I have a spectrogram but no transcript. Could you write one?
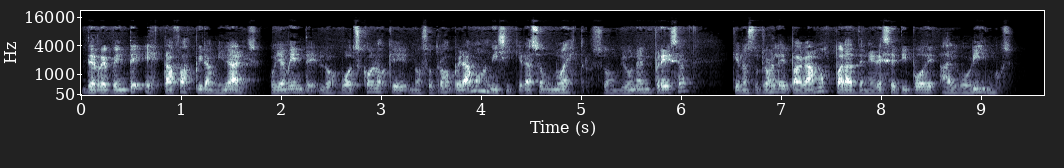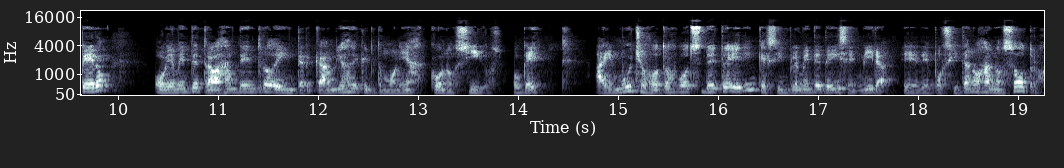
de repente estafas piramidales. Obviamente, los bots con los que nosotros operamos ni siquiera son nuestros, son de una empresa que nosotros le pagamos para tener ese tipo de algoritmos. Pero obviamente trabajan dentro de intercambios de criptomonedas conocidos, ¿ok? Hay muchos otros bots de trading que simplemente te dicen, mira, eh, deposítanos a nosotros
